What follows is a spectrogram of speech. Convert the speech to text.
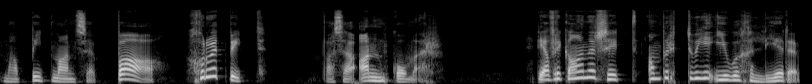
Maar Pietman se pa, Groot Piet, was 'n aankommer. Die Afrikaners het amper 2 eeue gelede,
